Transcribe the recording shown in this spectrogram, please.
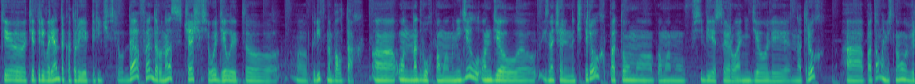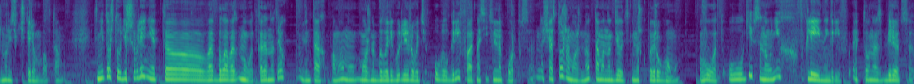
те, те три варианта, которые я перечислил. Да, Fender у нас чаще всего делает э, э, гриф на болтах. А, Он на двух, по-моему, не делал. Он делал э, изначально на четырех, потом, э, по-моему, в CBS они делали на трех, а потом они снова вернулись к четырем болтам. Это не то, что удешевление, это во- была, ну вот, когда на трех винтах, по-моему, можно было регулировать угол грифа относительно корпуса. Ну, сейчас тоже можно, но там оно делается немножко по-другому. Вот. У Гибсона у них вклеенный гриф. Это у нас берется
